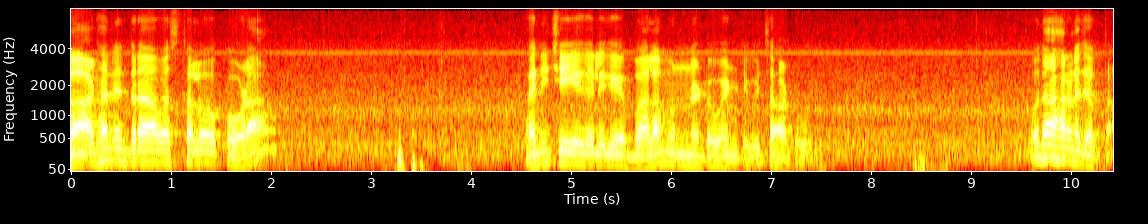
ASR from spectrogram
గాఢ నిద్రావస్థలో కూడా పని చేయగలిగే బలం ఉన్నటువంటివి చాటువులు. ఉదాహరణ చెప్తా.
